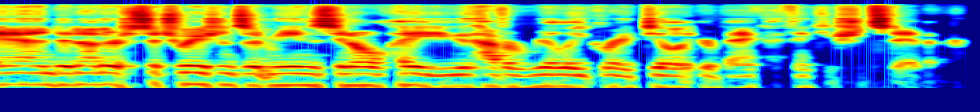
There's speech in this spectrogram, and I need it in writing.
And in other situations, it means you know, hey, you have a really great deal at your bank. I think you should stay there.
